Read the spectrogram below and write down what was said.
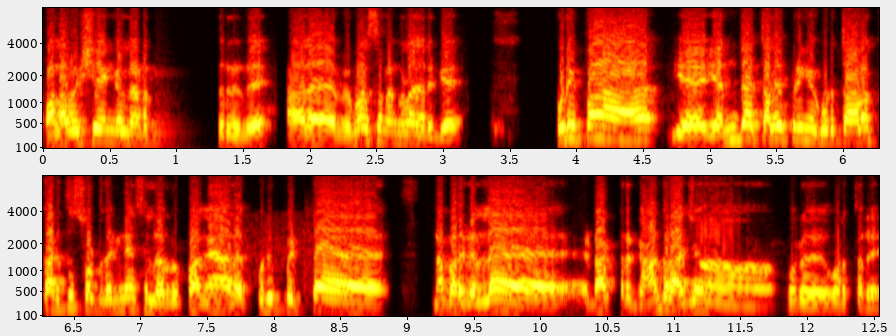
பல விஷயங்கள் நடந்திருக்குது. அதுல விமர்சனங்களும் இருக்கு. குறிப்பா எ- எந்த தலைப்பு நீங்க கொடுத்தாலும் கருத்து சொல்றதுக்குன்னே சிலர் இருப்பாங்க. அதுல குறிப்பிட்ட நபர்கள்ல டாக்டர் காந்தராஜும் ஒரு ஒருத்தர்.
